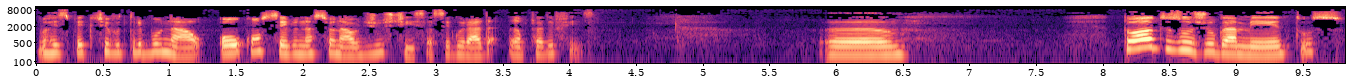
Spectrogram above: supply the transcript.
no respectivo tribunal ou Conselho Nacional de Justiça, assegurada ampla defesa. Uh, todos os julgamentos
